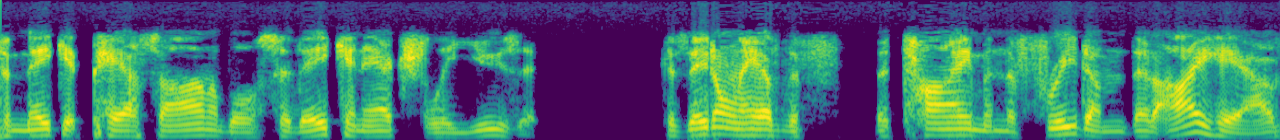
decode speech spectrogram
to make it pass onable so they can actually use it, because they don't have the the time and the freedom that I have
